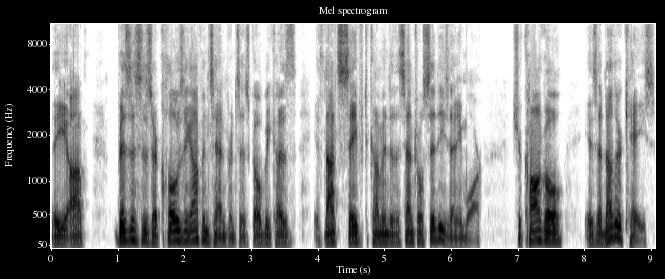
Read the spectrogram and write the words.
the uh, businesses are closing up in San Francisco because it's not safe to come into the central cities anymore. Chicago is another case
